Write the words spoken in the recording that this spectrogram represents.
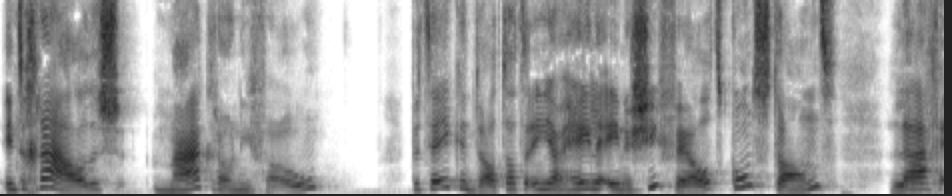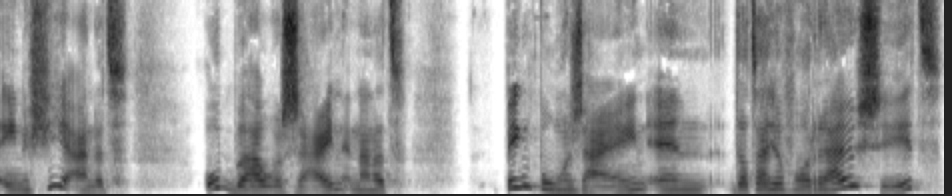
Integraal, dus macroniveau, betekent dat dat er in jouw hele energieveld constant lage energieën aan het opbouwen zijn en aan het pingpongen zijn en dat daar heel veel ruis zit,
